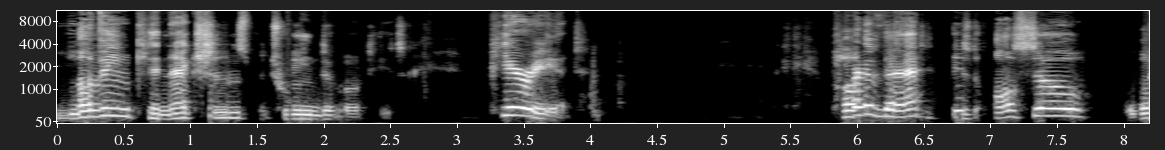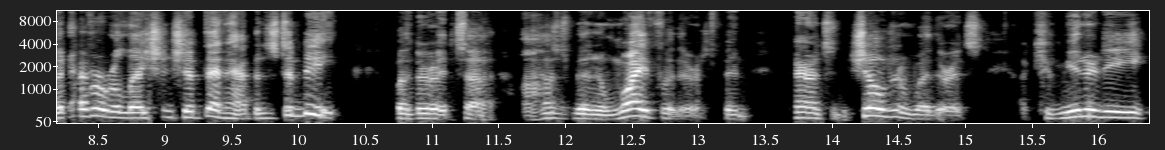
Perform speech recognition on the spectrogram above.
loving connections between devotees. Period. Part of that is also whatever relationship that happens to be, whether it's a, a husband and wife, whether it's been parents and children, whether it's a community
